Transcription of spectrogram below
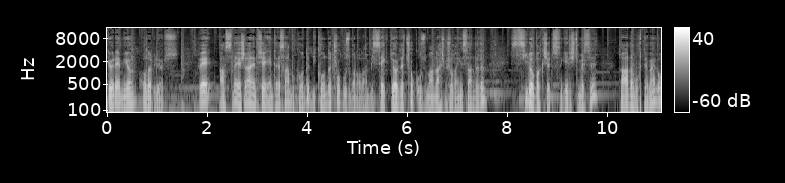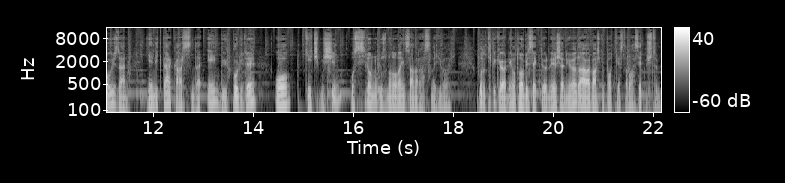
göremiyor olabiliyoruz. Ve aslında yaşanan şey enteresan bu konuda bir konuda çok uzman olan, bir sektörde çok uzmanlaşmış olan insanların silo bakış açısını geliştirmesi daha da muhtemel. O yüzden yenilikler karşısında en büyük golü de o geçmişin, o silonun uzmanı olan insanlar aslında yiyorlar. Bunun tipik örneği otomobil sektöründe yaşanıyor. Daha evvel başka podcast'ta bahsetmiştim.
